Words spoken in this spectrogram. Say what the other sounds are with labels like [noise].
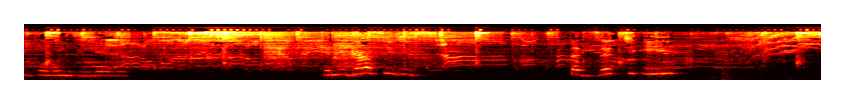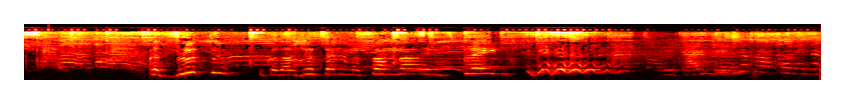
people won't believe it. Can you guys see this. That ZTE got Bluetooth because I'm just sending a song now and it's playing. [laughs]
